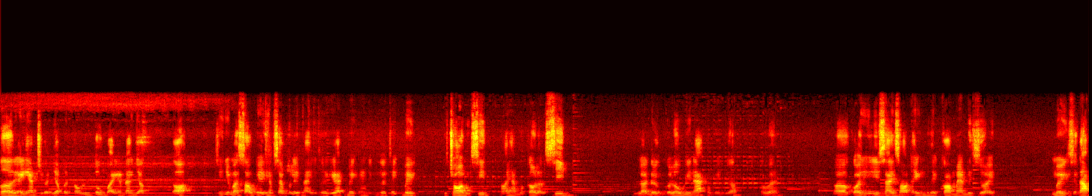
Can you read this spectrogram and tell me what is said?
Giờ thì anh em chỉ cần nhập mật khẩu lung tung và anh em đang nhập. Đó. Chỉ nhưng mà sau khi anh em xem clip này những người ghét mình hay những người thích mình thì cho mình xin. Nói hẳn một câu là xin. Là đừng có login ác của mình nữa. Ok. Ờ, có những gì sai sót anh có thể comment bên dưới. Mình sẽ đọc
